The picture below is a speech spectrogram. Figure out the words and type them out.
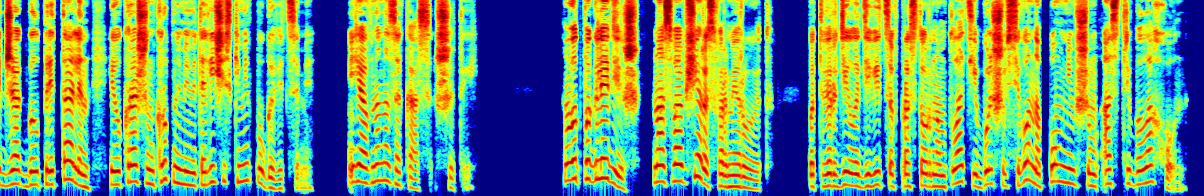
Пиджак был притален и украшен крупными металлическими пуговицами, явно на заказ шитый. «Вот поглядишь, нас вообще расформируют», — подтвердила девица в просторном платье, больше всего напомнившем Астре Балахон.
